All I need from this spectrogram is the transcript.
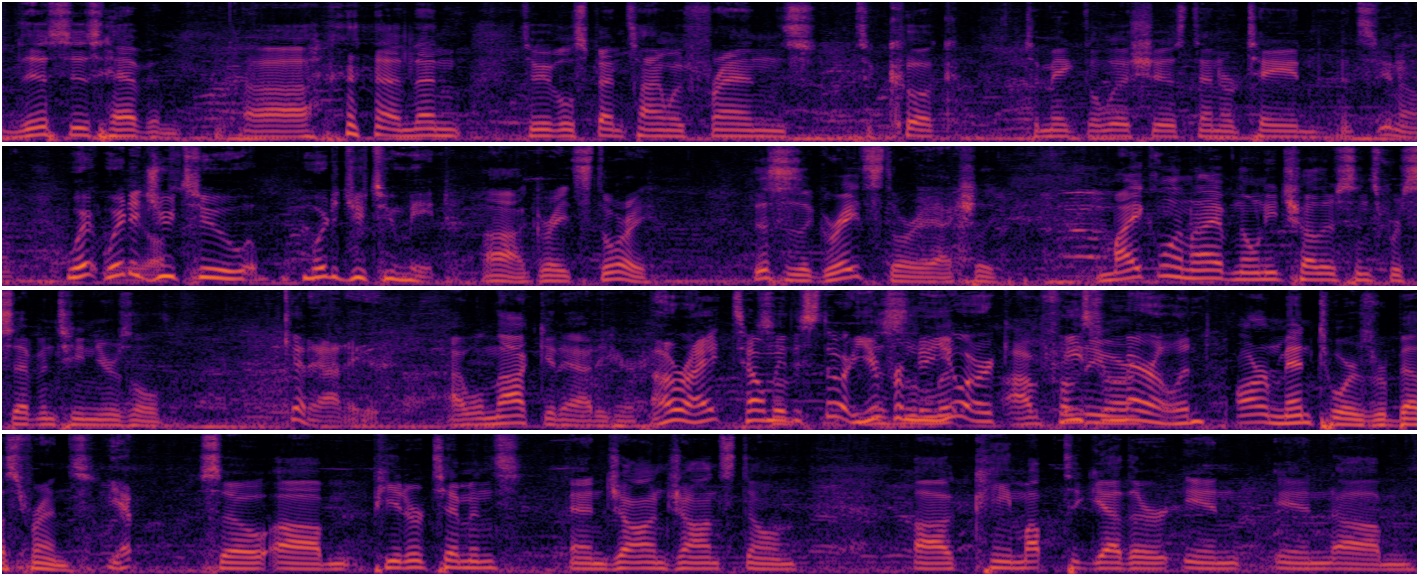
This is heaven. Uh, and then to be able to spend time with friends, to cook, to make delicious, to entertain. It's, you know. Where, where did pretty you two Where did you two meet? Ah, great story. This is a great story, actually. Michael and I have known each other since we're 17 years old. Get out of here. I will not get out of here. All right, tell me the story. You're from New li- York. I'm from He's New from York. Maryland. Our mentors were best friends. Yep. So um, Peter Timmons and John Johnstone uh, came up together in in um,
